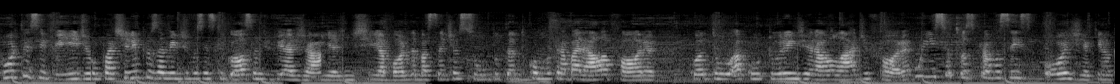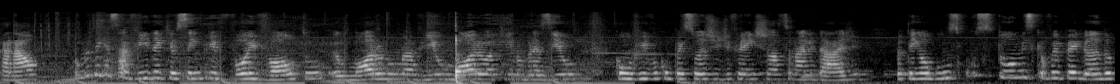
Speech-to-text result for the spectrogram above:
Curta esse vídeo, compartilhem para os amigos de vocês que gostam de viajar e a gente aborda bastante assunto, tanto como trabalhar lá fora, quanto a cultura em geral lá de fora. Com isso eu trouxe para vocês hoje aqui no canal como eu tenho essa vida que eu sempre vou e volto, eu moro num navio, moro aqui no Brasil, convivo com pessoas de diferente nacionalidade. Eu tenho alguns costumes que eu fui pegando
